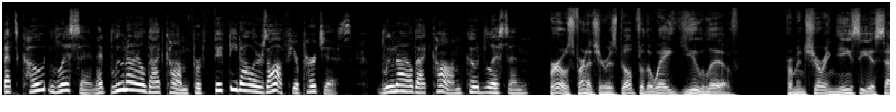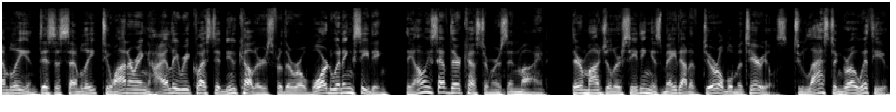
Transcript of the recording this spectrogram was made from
That's code LISTEN at Bluenile.com for $50 off your purchase. Bluenile.com code LISTEN. Burrow's furniture is built for the way you live. From ensuring easy assembly and disassembly to honoring highly requested new colors for their award-winning seating, they always have their customers in mind. Their modular seating is made out of durable materials to last and grow with you.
